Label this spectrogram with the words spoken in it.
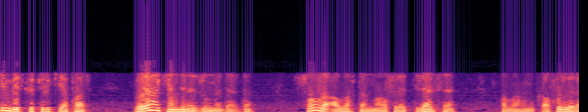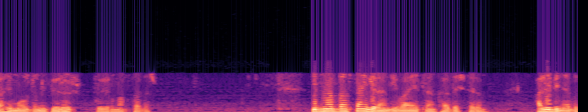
kim bir kötülük yapar veya kendine zulmeder de sonra Allah'tan mağfiret dilerse Allah'ın gafur ve rahim olduğunu görür buyurmaktadır. İbn Abbas'tan gelen rivayetle kardeşlerim Ali bin Ebu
